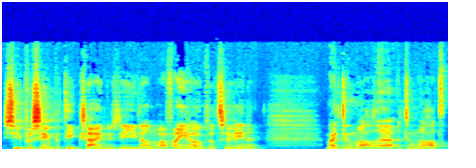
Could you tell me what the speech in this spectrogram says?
super sympathiek zijn. Dus die dan, waarvan je hoopt dat ze winnen. Maar toen, hadden, toen had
